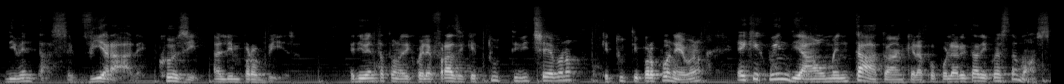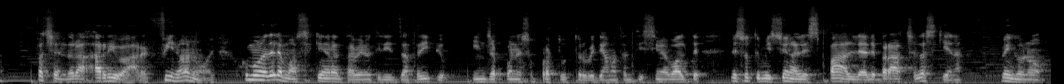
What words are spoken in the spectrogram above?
diventasse virale così all'improvviso. È diventata una di quelle frasi che tutti dicevano, che tutti proponevano e che quindi ha aumentato anche la popolarità di questa mossa, facendola arrivare fino a noi come una delle mosse che in realtà viene utilizzata di più. In Giappone soprattutto lo vediamo tantissime volte, le sottomissioni alle spalle, alle braccia, alla schiena vengono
